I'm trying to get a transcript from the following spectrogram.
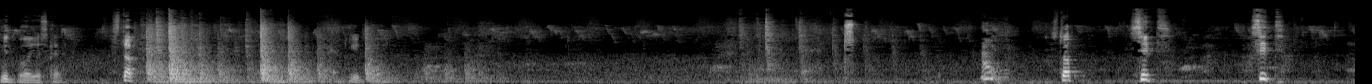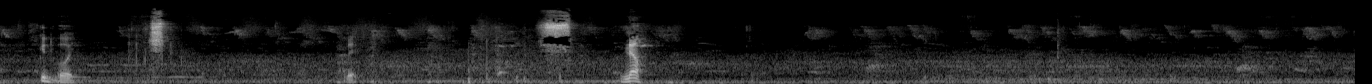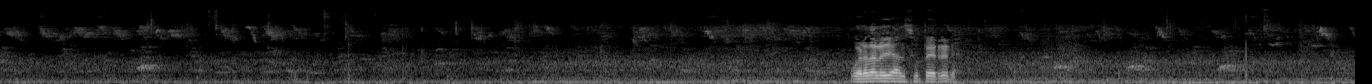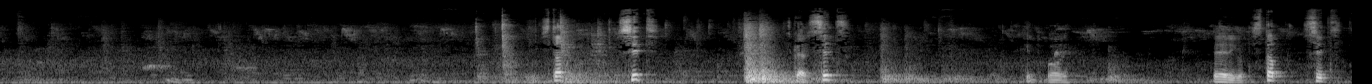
Good boy, Oscar. Stop. Good boy. Stop. Sit. Sit. Good boy. Shh. There. Shh. No. Guárdalo ya en su perrera. Stop. Sit. Oscar, sit. Good boy. Very good. Stop. Sit.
